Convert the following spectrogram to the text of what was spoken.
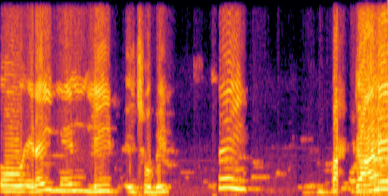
তো এরাই মেন লিড এই ছবির। এই গানে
